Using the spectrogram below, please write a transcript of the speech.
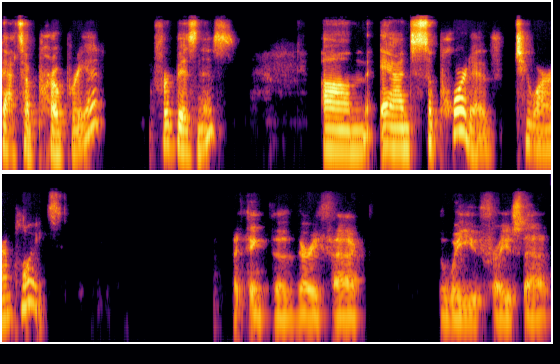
that's appropriate for business um, and supportive to our employees? I think the very fact the way you phrase that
